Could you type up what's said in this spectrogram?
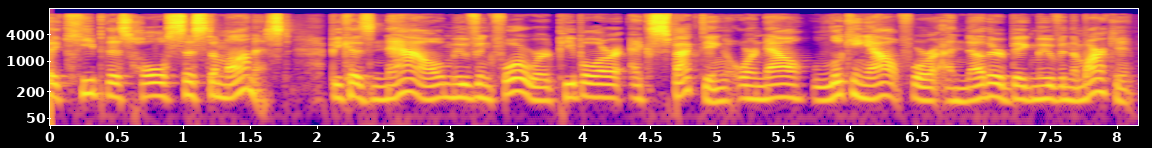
to keep this whole system honest. Because now, moving forward, people are expecting or now looking out for another big move in the market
